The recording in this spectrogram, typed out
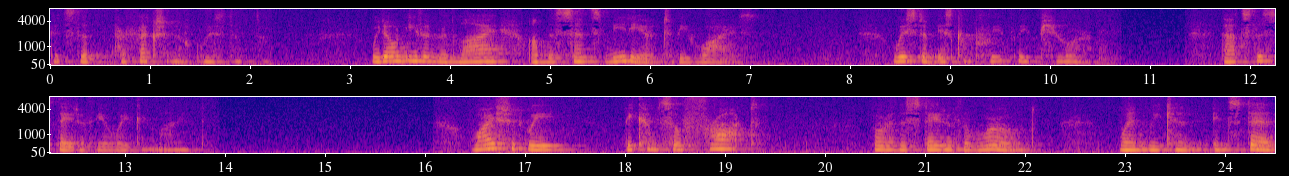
It's the perfection of wisdom. We don't even rely on the sense media to be wise. Wisdom is completely pure. That's the state of the awakened mind. Why should we become so fraught over the state of the world when we can instead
